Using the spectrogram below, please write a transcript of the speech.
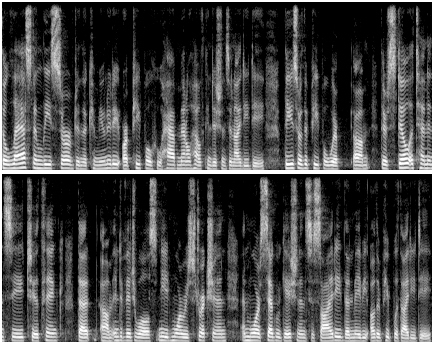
the last and least served in the community are people who have mental health conditions in IDD. These are the people where um, there's still a tendency to think that um, individuals need more restriction and more segregation in society than maybe other people with IDD.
